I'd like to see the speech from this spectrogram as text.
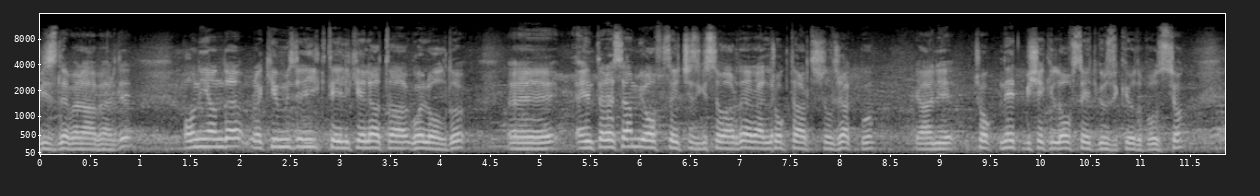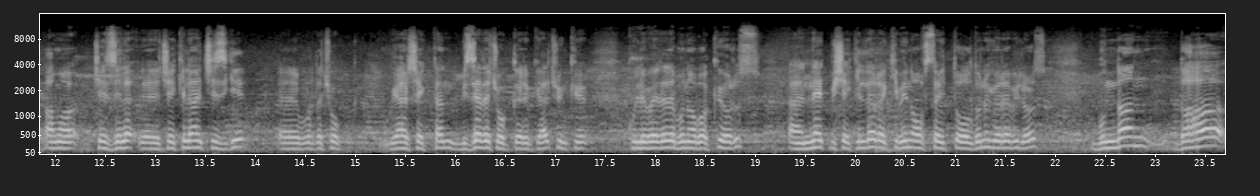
bizle beraberdi. Onun yanında rakibimizin ilk tehlikeli hata gol oldu. E, enteresan bir offside çizgisi vardı herhalde çok tartışılacak bu. Yani çok net bir şekilde offside gözüküyordu pozisyon. Ama çizile, e, çekilen çizgi e, burada çok gerçekten bize de çok garip geldi. Çünkü kulübede de buna bakıyoruz. Yani net bir şekilde rakibin offside'de olduğunu görebiliyoruz. Bundan daha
